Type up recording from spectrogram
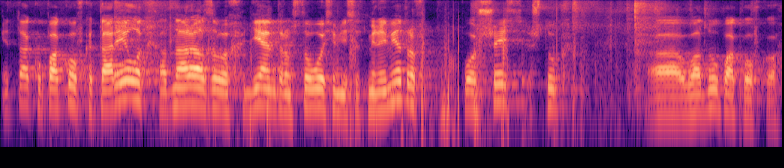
Итак, упаковка тарелок одноразовых диаметром 180 миллиметров по 6 штук э, в одну упаковку.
